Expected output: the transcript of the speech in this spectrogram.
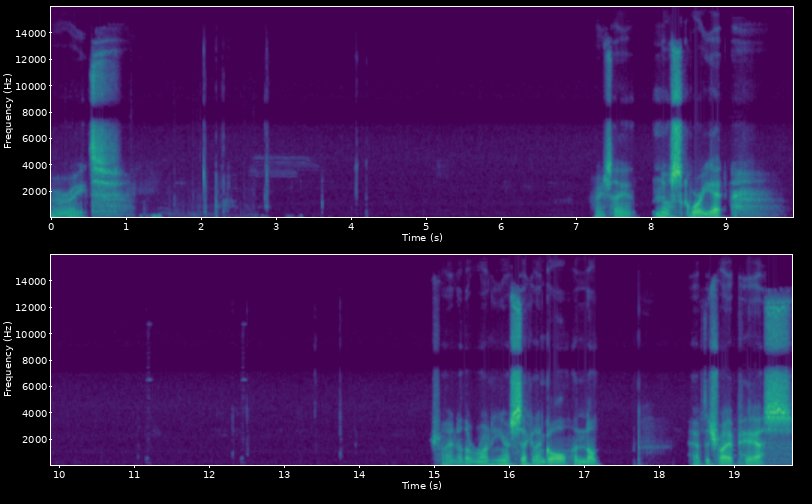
All right. So no score yet. Try another run here. Second and goal, and they'll have to try a pass.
